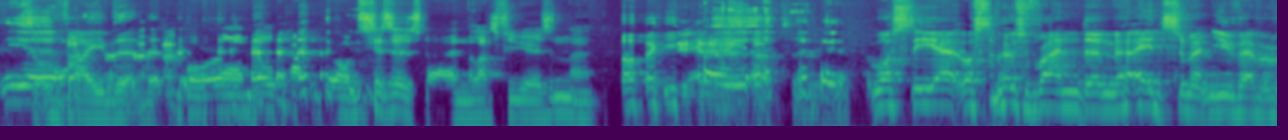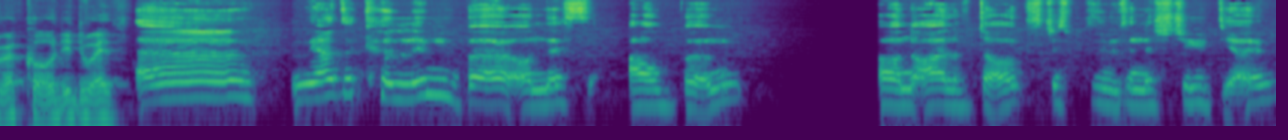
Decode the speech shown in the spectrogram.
yeah. sort of vibe. That, that, or um, on scissors uh, in the last few years, isn't it? Oh yeah. Oh, yeah. what's the uh, what's the most random instrument you've ever recorded with? Uh, we had a kalimba on this album on Isle of Dogs, just because it was in the studio.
